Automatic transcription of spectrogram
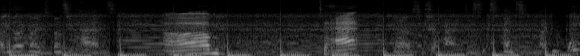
How do you like my expensive hat? Um, it's a hat. Yes, it's a hat. It's expensive. I can hold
